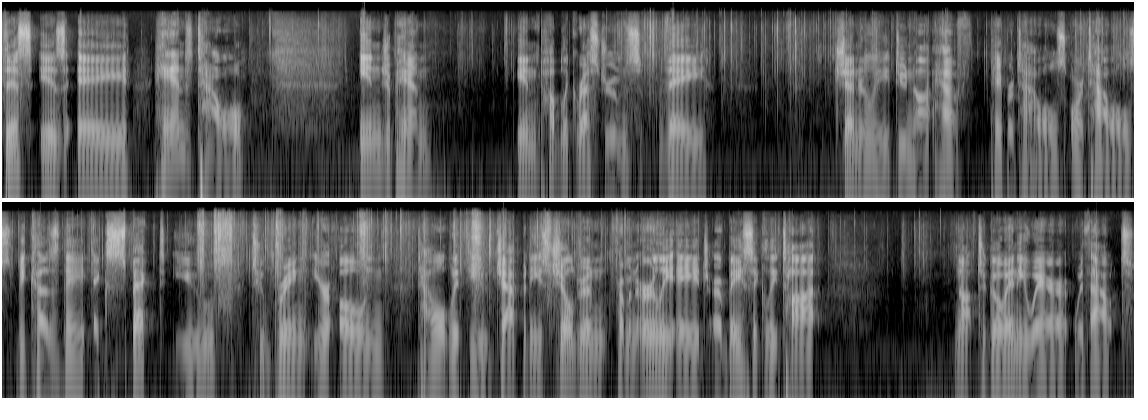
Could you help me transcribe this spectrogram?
This is a hand towel in Japan in public restrooms. They generally do not have paper towels or towels because they expect you to bring your own towel with you. Japanese children from an early age are basically taught not to go anywhere without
